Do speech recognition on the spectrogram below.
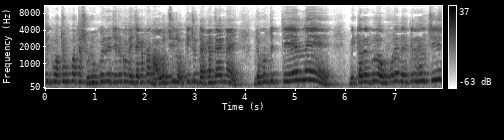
তুই প্রথম কথা শুরু করে যেরকম এই জায়গাটা ভালো ছিল, কিছু দেখা যায় নাই। যখন তুই ট্রেনে ভিতরেরগুলো উপরে বের করে ফেলছিস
